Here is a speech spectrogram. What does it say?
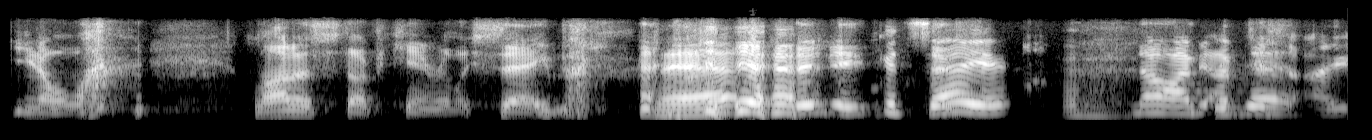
you know, a lot of stuff you can't really say. But yeah, it, it, you could say it. No, I'm, I'm just, I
